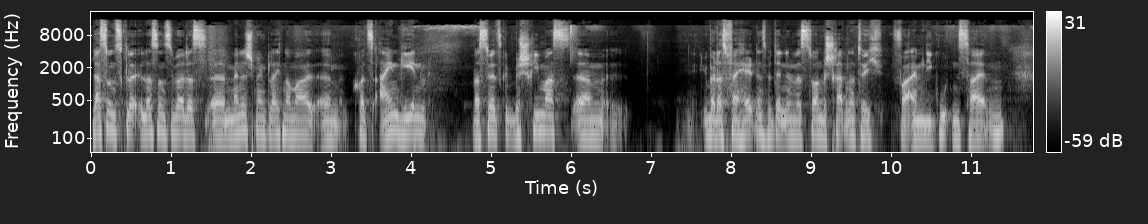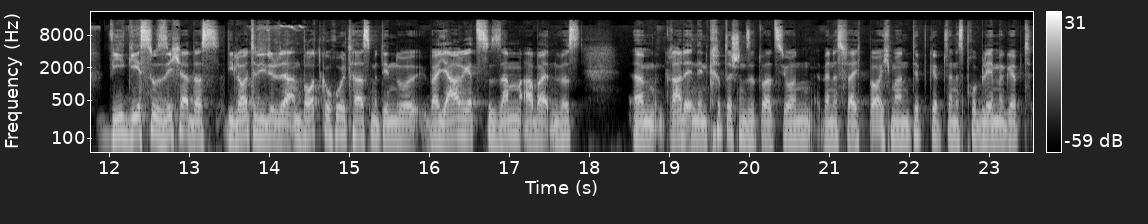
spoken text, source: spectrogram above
Lass uns, lass uns über das äh, Management gleich nochmal ähm, kurz eingehen. Was du jetzt beschrieben hast, ähm, über das Verhältnis mit den Investoren beschreibt natürlich vor allem die guten Zeiten. Wie gehst du sicher, dass die Leute, die du da an Bord geholt hast, mit denen du über Jahre jetzt zusammenarbeiten wirst, ähm, gerade in den kritischen Situationen, wenn es vielleicht bei euch mal einen Dip gibt, wenn es Probleme gibt,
